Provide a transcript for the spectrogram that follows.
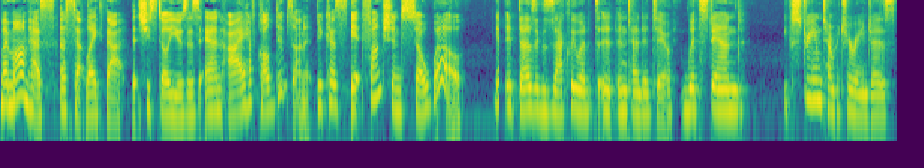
My mom has a set like that that she still uses, and I have called dibs on it because it functions so well. It does exactly what it intended to withstand extreme temperature ranges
